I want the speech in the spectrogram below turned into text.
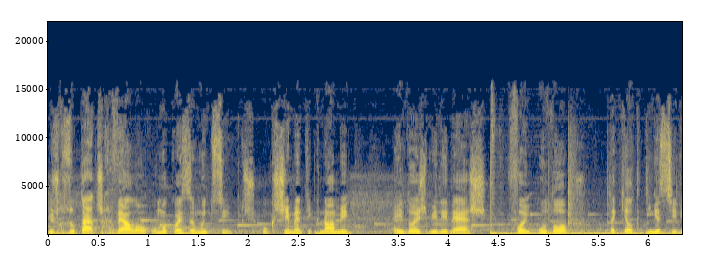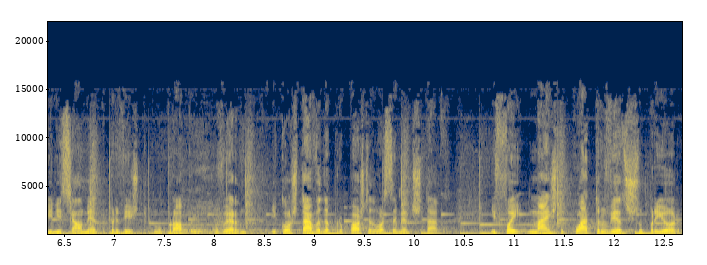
E os resultados revelam uma coisa muito simples. O crescimento económico em 2010 foi o dobro daquele que tinha sido inicialmente previsto pelo próprio Governo e constava da proposta do Orçamento de Estado. E foi mais de quatro vezes superior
